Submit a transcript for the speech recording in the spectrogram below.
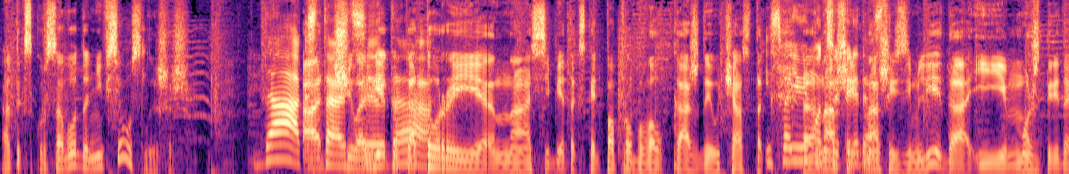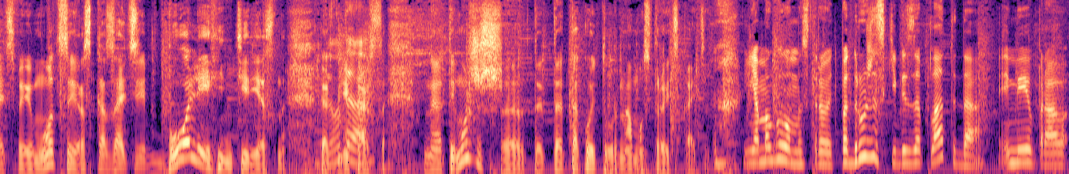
от экскурсовода не все услышишь. Да, кстати, от человека, да. который на себе, так сказать, попробовал каждый участок э, нашей, передаст. нашей земли, да, и может передать свои эмоции, рассказать более интересно, как Ну мне да. кажется. Э, Ты можешь э, такой тур нам устроить с Катей? Я могу вам устроить по-дружески, без оплаты, да, имею право.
